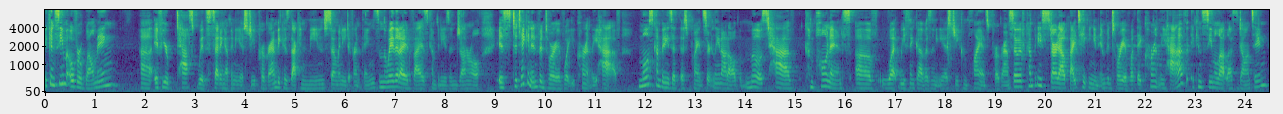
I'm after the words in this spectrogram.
It can seem overwhelming uh, if you're tasked with setting up an ESG program because that can mean so many different things. And the way that I advise companies in general is to take an inventory of what you currently have most companies at this point, certainly not all, but most have components of what we think of as an ESG compliance program. So if companies start out by taking an inventory of what they currently have, it can seem a lot less daunting.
